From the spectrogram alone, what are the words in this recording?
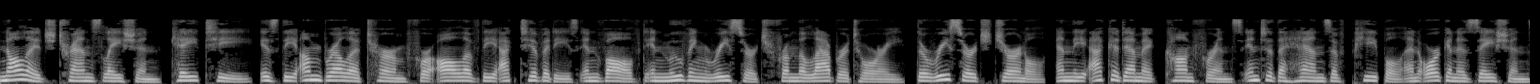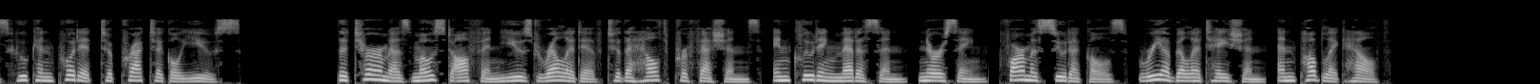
Knowledge translation (KT) is the umbrella term for all of the activities involved in moving research from the laboratory, the research journal, and the academic conference into the hands of people and organizations who can put it to practical use. The term is most often used relative to the health professions, including medicine, nursing, pharmaceuticals, rehabilitation, and public health.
